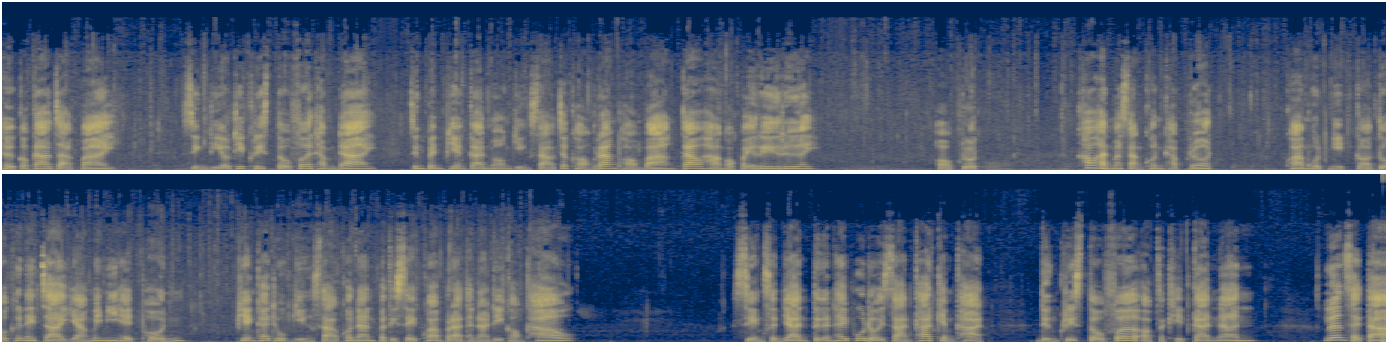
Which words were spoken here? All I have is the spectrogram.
เธอก็ก้าวจากไป สิ่งเดียวที่คริสโตเฟอร์ทำได้ จึงเป็นเพียงการมองหญิงสาวเจ้าของร่างผอมบางก้าวห่างออกไปเรื่อยๆ ออกรถ เข้าหันมาสั่งคนขับรถ ความหงุดหงิดก่อตัวขึ้นในใจอย่างไม่มีเหตุผล เพียงแค่ถูกหญิงสาวคนนั้นปฏิเสธความปรารถนาดีของเขา เสียงสัญญาณเตือนให้ผู้โดยสารคาดเข็มขัด ดึงคริสโตเฟอร์ออกจากเหตุการณ์นั้น เลื่อนสายตา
